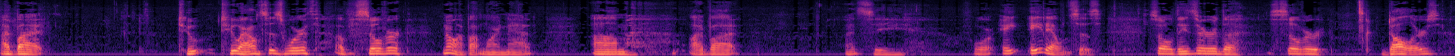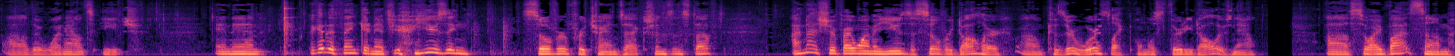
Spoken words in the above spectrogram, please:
I bought two, two ounces worth of silver. No, I bought more than that. Um, I bought, let's see, for eight, eight ounces. So these are the silver dollars. Uh, they're one ounce each. And then I got to thinking if you're using silver for transactions and stuff, I'm not sure if I want to use a silver dollar because um, they're worth like almost $30 now. Uh, so I bought some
